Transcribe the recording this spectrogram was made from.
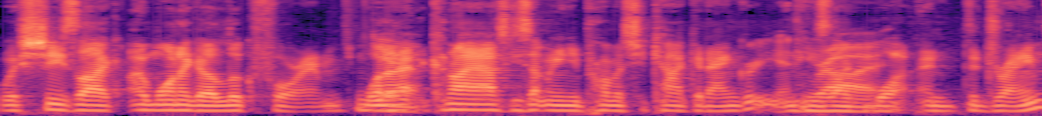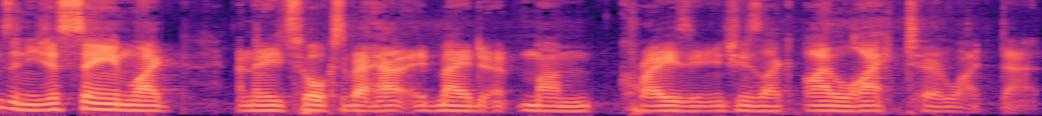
where she's like, "I want to go look for him. What Yeah. can I ask you something? And you promise you can't get angry?" And he's Right. like, "What?" And the dreams, and you just see him like, and then he talks about how it made mum crazy, and she's like, "I liked her like that."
